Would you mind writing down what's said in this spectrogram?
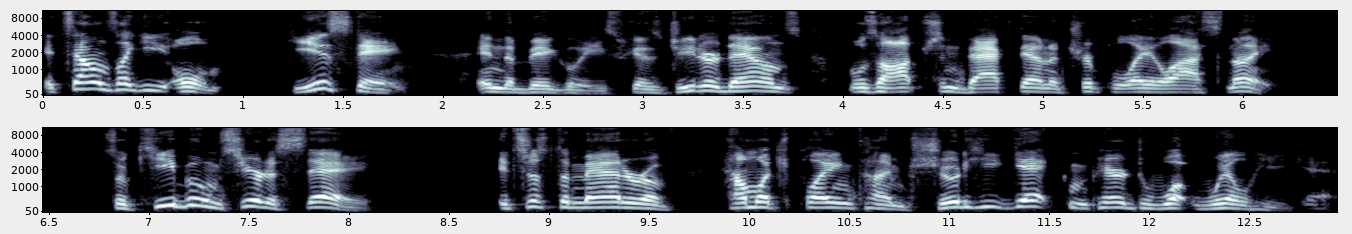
it sounds like he oh he is staying in the big leagues because Jeter Downs was optioned back down to AAA last night. So Kieboom's here to stay. It's just a matter of how much playing time should he get compared to what will he get.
